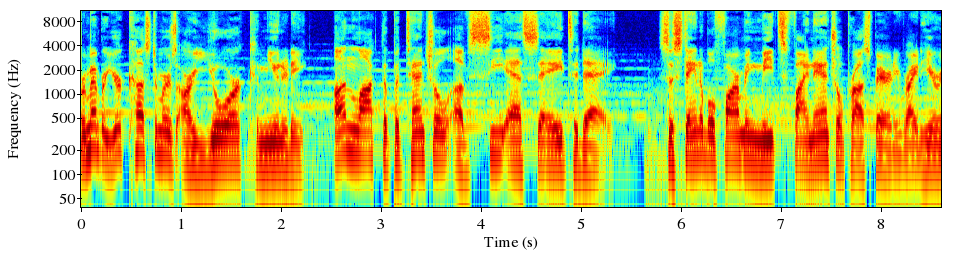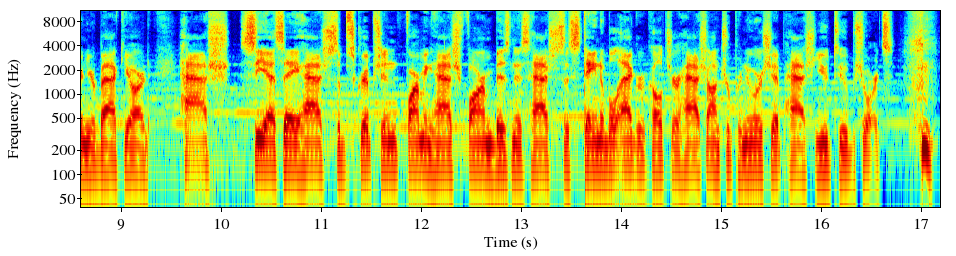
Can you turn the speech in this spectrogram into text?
Remember, your customers are your community. Unlock the potential of CSA today. Sustainable farming meets financial prosperity right here in your backyard. Hash, CSA hash subscription, farming hash farm business hash sustainable agriculture hash entrepreneurship hash YouTube shorts.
